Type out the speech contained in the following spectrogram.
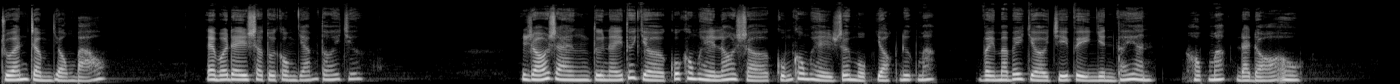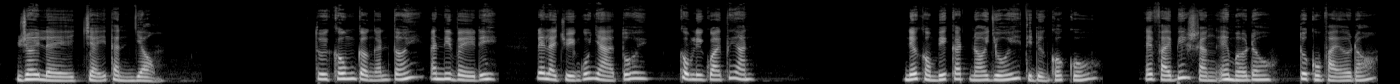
Rồi anh trầm giọng bảo, Em ở đây sao tôi không dám tới chứ? Rõ ràng từ nãy tới giờ cô không hề lo sợ, Cũng không hề rơi một giọt nước mắt. Vậy mà bây giờ chỉ vì nhìn thấy anh, Hốc mắt đã đỏ âu. Rơi lệ chảy thành dòng Tôi không cần anh tới, Anh đi về đi. Đây là chuyện của nhà tôi, Không liên quan tới anh. Nếu không biết cách nói dối thì đừng có cố. Em phải biết rằng em ở đâu, Tôi cũng phải ở đó.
